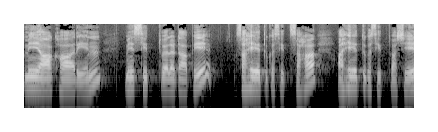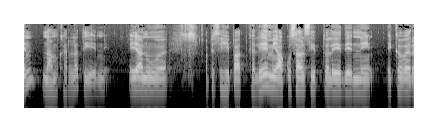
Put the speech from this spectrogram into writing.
මේ ආකාරයෙන් මේ සිත්වලට අපේ සහේතුක සිත් සහ අහේතුක සිත් වශයෙන් නම් කරලා තියෙන්නේ. ඒ අනුව අපි සිහිපත් කළේ මේ අකුසල් සිත්වල යෙදෙන්නේ එකවර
